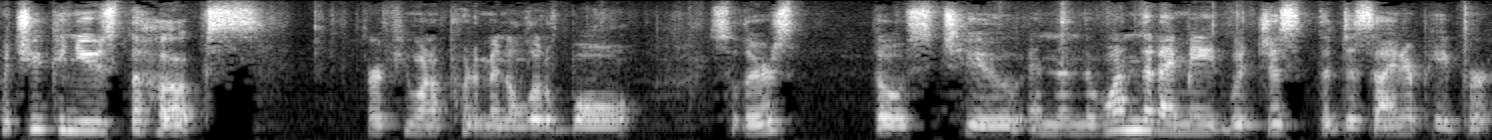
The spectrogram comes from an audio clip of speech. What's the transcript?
but you can use the hooks, or if you want to put them in a little bowl. So there's those two, and then the one that I made with just the designer paper.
